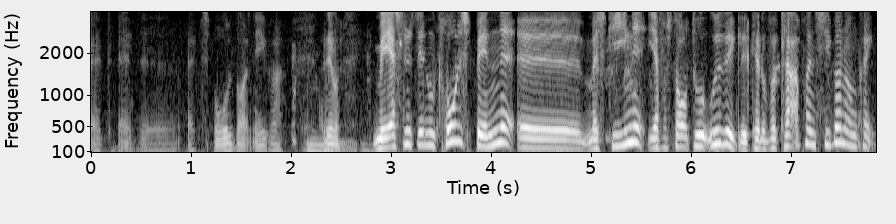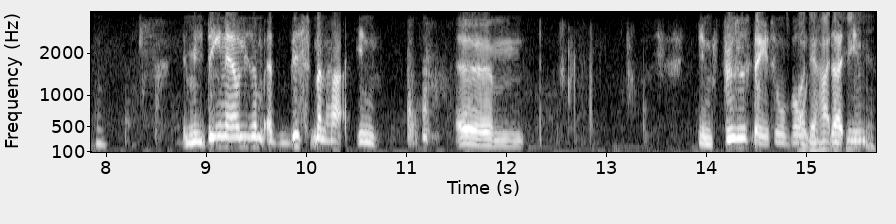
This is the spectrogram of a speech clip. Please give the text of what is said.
at, at, øh, at spolebånd ikke var. Var- Men jeg synes, det er en utrolig spændende øh, maskine, jeg forstår, du har udviklet. Kan du forklare principperne omkring den? Jamen, ideen er jo ligesom, at hvis man har en... Øhm, en fødselsdato, hvor Og det har der de fleste.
